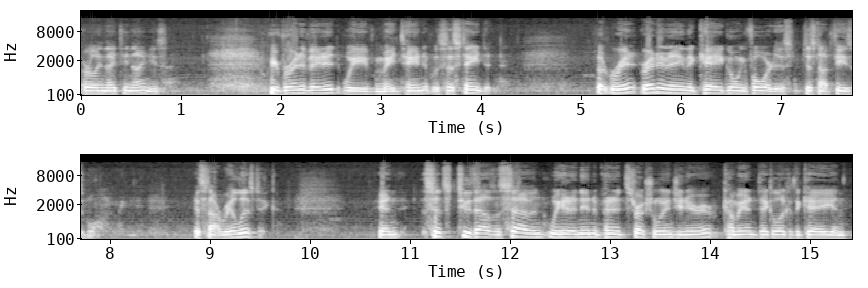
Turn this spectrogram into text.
early 1990s. We've renovated, we've maintained it, we've sustained it. But re- renovating the K going forward is just not feasible. It's not realistic. And since 2007, we had an independent structural engineer come in, take a look at the K, and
